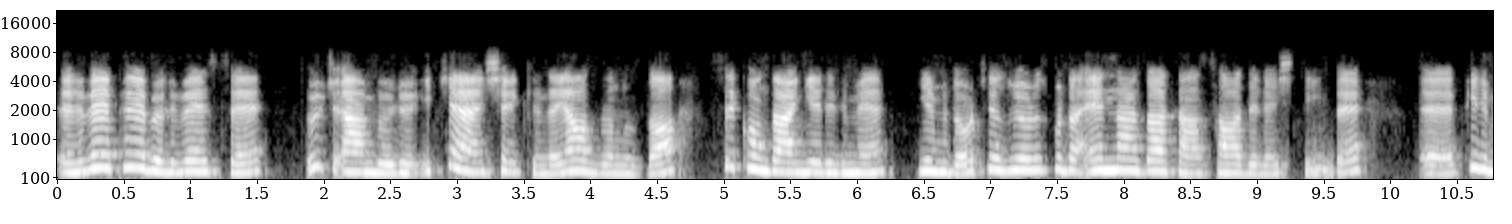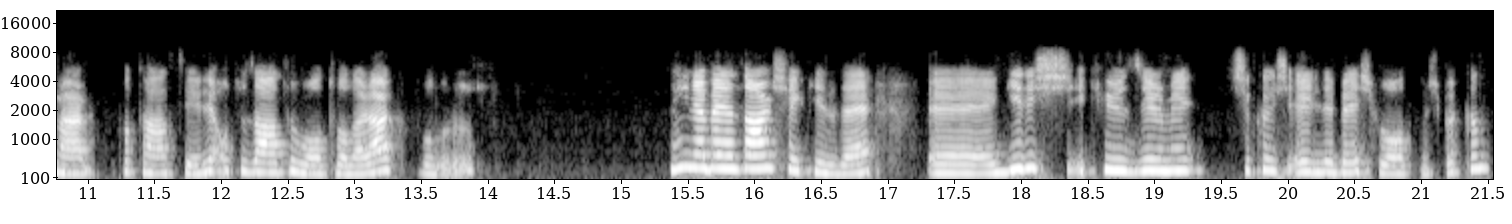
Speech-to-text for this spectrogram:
E, VP bölü VS 3N bölü 2N şeklinde yazdığımızda sekonder gerilimi 24 yazıyoruz. Burada N'ler zaten sadeleştiğinde e, primer potansiyeli 36 volt olarak buluruz. Yine benzer şekilde e, giriş 220 çıkış 55 voltmuş. Bakın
